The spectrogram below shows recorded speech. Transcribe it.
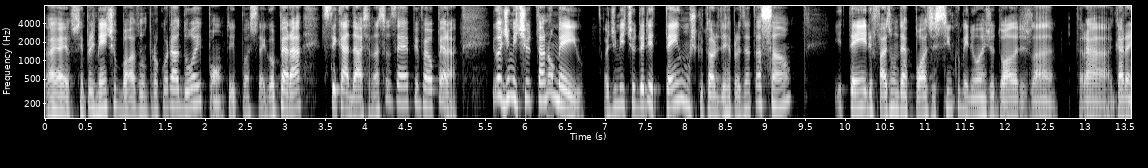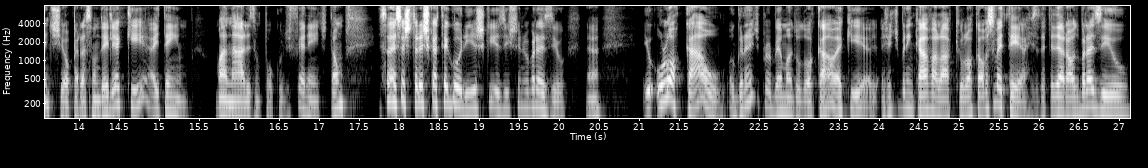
É, simplesmente bota um procurador e ponto. E consegue operar, se cadastra na SUSEP e vai operar. E o admitido está no meio. O admitido ele tem um escritório de representação e tem, ele faz um depósito de 5 milhões de dólares lá para garantir a operação dele aqui. Aí tem uma análise um pouco diferente. Então, são essas três categorias que existem no Brasil. Né? E o local, o grande problema do local é que a gente brincava lá que o local você vai ter a Receita Federal do Brasil,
